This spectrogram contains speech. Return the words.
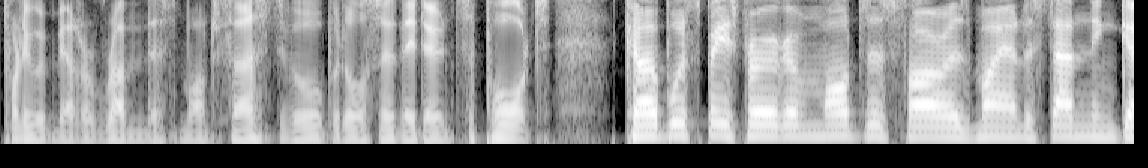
probably wouldn't be able to run this mod, first of all, but also they don't support Kerbal Space Program mods as far as my understanding goes.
